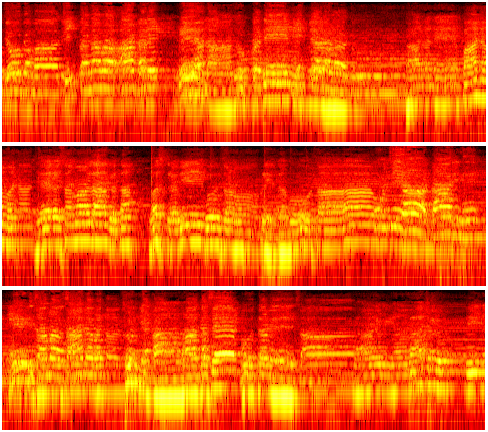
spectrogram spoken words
ઉદ્યોગમાં ચિત્ત નવ આઠરે દેહના દુઃખથી નિત્ય રડતું કાનને પાન મન ઝેર સમ લાગતા વસ્ત્ર વિભૂષણો પ્રેત ભૂષા ઊંચી અટારીને નીડ સમસાનવત શૂન્ય ખાવા દસે ભૂત વેશા ગાય વાચરો દીન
